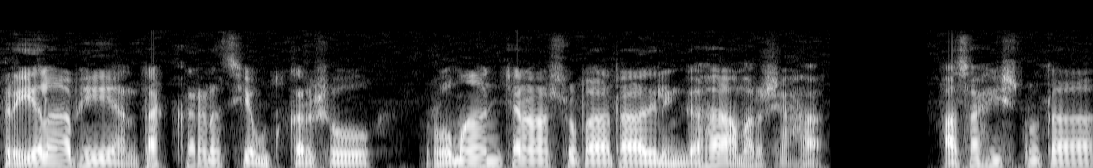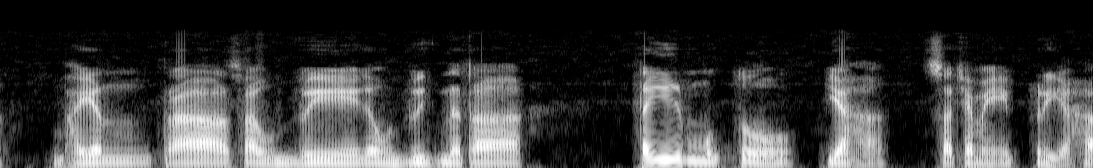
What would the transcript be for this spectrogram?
प्रियलाभे अन्तःकरणस्य उत्कर्षो रोमाञ्चनाश्रुपातादिलिङ्गः अमर्षः। असहिष्णुता भयम् त्रास उद्वेग उद्विग्नता तैर्मुक्तो यः स च मे प्रियः।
